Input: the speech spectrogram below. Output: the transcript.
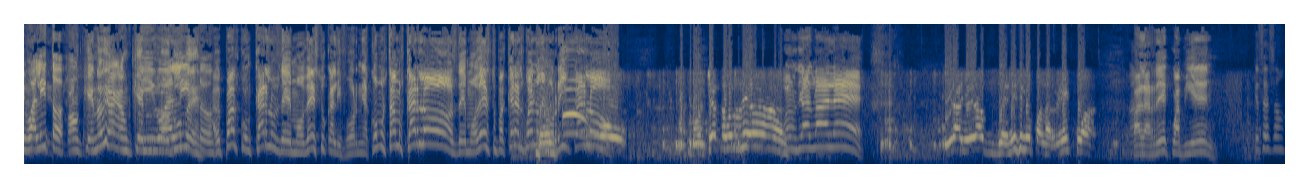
igualito. Aunque no digan, aunque igualito. A ver, paz con Carlos de Modesto, California. ¿Cómo estamos, Carlos? De Modesto, ¿para qué eras bueno de morir, Carlos? Don buenos días. Buenos días, vale. Mira, yo era buenísimo para la recua. Para la recua, bien. ¿Qué es eso?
